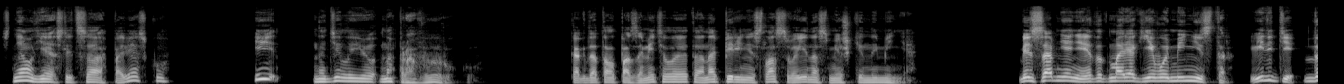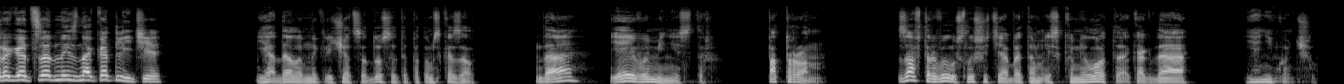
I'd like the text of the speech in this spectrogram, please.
снял я с лица повязку и надел ее на правую руку. Когда толпа заметила это, она перенесла свои насмешки на меня. Без сомнения, этот моряк его министр. Видите, драгоценный знак отличия. Я дал им накричаться досыта, потом сказал. Да, я его министр. Патрон. Завтра вы услышите об этом из Камелота, когда... Я не кончил.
